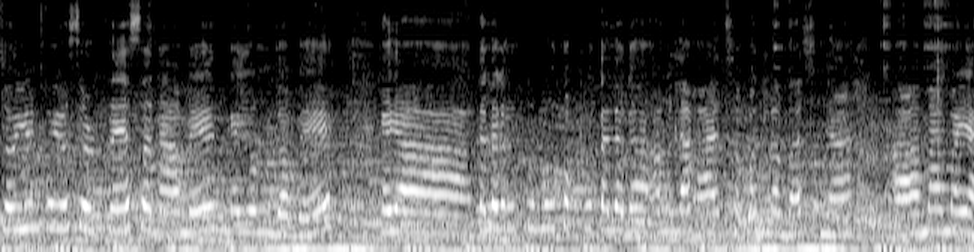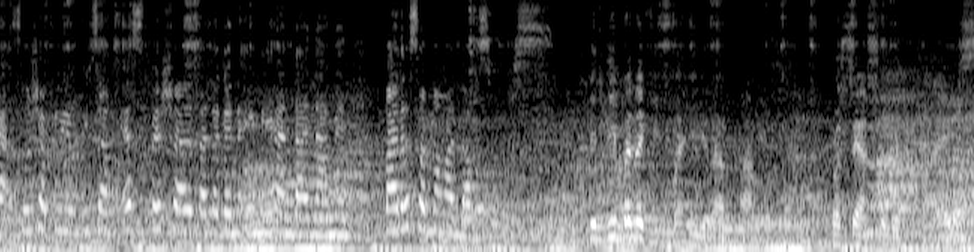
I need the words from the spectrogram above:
so yun po yung sorpresa namin ngayong gabi. Kaya talagang tumutok po talaga ang lahat sa paglabas niya ah, mamaya. So siya po yung isang espesyal talaga na inihanda namin para sa mga luxuries. Hindi ba naging mahirap ang proseso with Vice?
